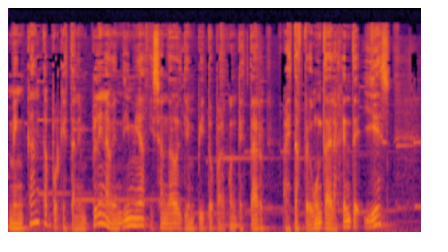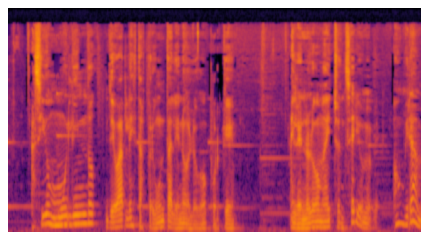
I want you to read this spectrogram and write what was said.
Me encanta porque están en plena vendimia y se han dado el tiempito para contestar a estas preguntas de la gente y es ha sido muy lindo llevarle estas preguntas al enólogo porque el enólogo me ha dicho, en serio, me- oh, mira,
